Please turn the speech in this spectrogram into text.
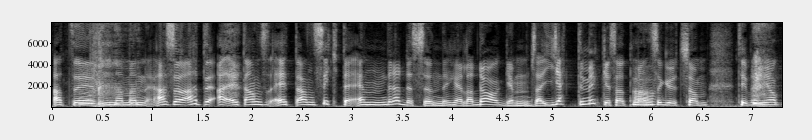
att, eh, när man, alltså, att ett, ans ett ansikte ändrades under hela dagen så här, jättemycket så att man Ja. såg ut som, typ om jag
